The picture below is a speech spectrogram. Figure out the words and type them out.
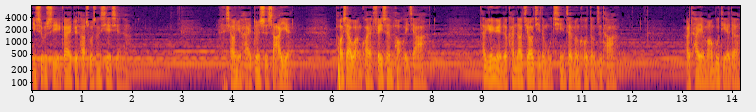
你是不是也该对她说声谢谢呢？”小女孩顿时傻眼。抛下碗筷，飞身跑回家。他远远的看到焦急的母亲在门口等着他，而他也忙不迭的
